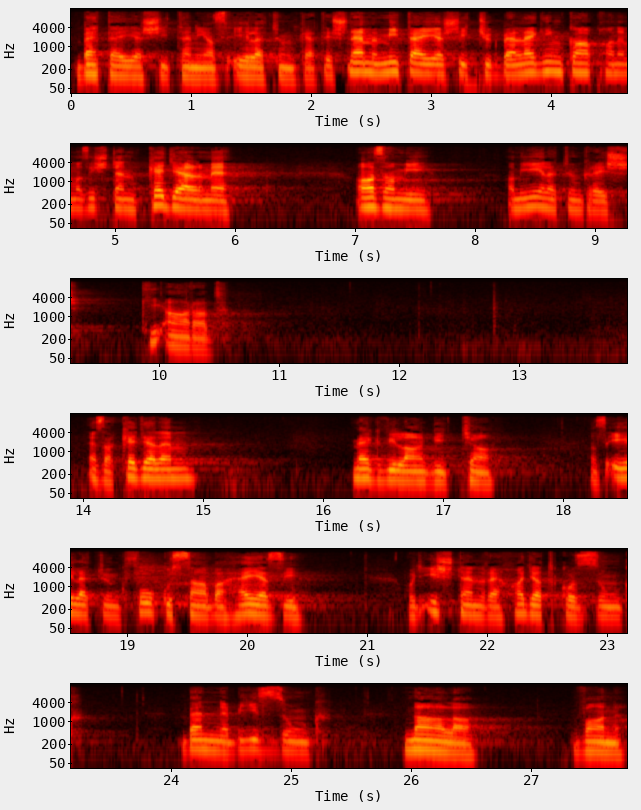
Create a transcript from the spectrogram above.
beteljesíteni az életünket. És nem mi teljesítjük be leginkább, hanem az Isten kegyelme az, ami a mi életünkre is kiárad. Ez a kegyelem megvilágítja, az életünk fókuszába helyezi, hogy Istenre hagyatkozzunk, benne bízzunk, nála van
